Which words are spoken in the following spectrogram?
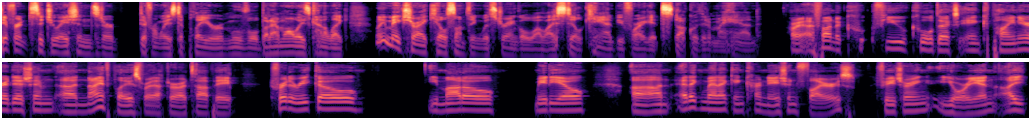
different situations are different ways to play your removal, but I'm always kind of like, let me make sure I kill something with Strangle while I still can before I get stuck with it in my hand. All right, I found a few Cool Decks Inc. Pioneer Edition, uh, ninth place right after our top eight. Federico, Imato, Medio uh, on Enigmatic Incarnation Fires, featuring Yorion. I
